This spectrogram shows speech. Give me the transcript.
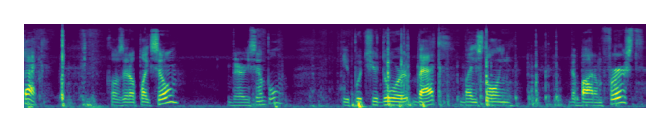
back. Close it up like so. Very simple. You put your door back by installing the bottom first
